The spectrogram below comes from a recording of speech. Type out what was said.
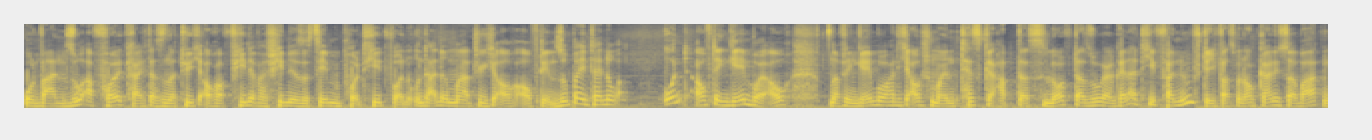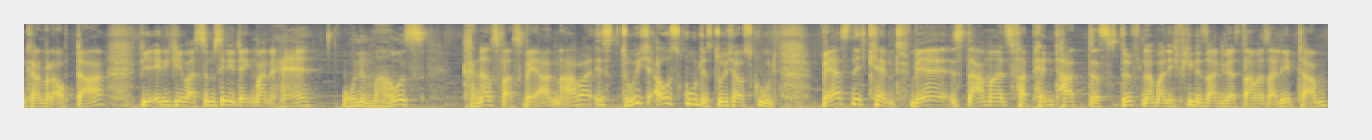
Und waren so erfolgreich, dass es natürlich auch auf viele verschiedene Systeme portiert wurden. Unter anderem natürlich auch auf den Super Nintendo, und auf den Gameboy auch. Und auf den Gameboy hatte ich auch schon mal einen Test gehabt. Das läuft da sogar relativ vernünftig, was man auch gar nicht so erwarten kann, weil auch da, wie ähnlich wie bei SimCity, denkt man, hä, ohne Maus? Kann das was werden, aber ist durchaus gut, ist durchaus gut. Wer es nicht kennt, wer es damals verpennt hat, das dürften aber nicht viele sein, die das damals erlebt haben.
